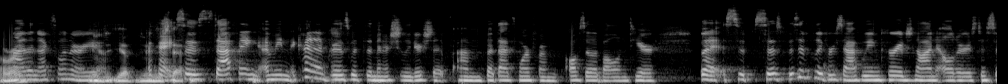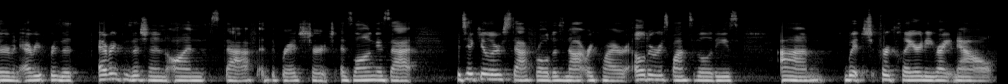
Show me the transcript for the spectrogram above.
All right. Am I the next one or are you? d- yeah, you do Okay, staffing. so staffing, I mean, it kind of goes with the ministry leadership, um, but that's more from also a volunteer. But so, so specifically for staff, we encourage non-elders to serve in every posi- every position on staff at the Bridge Church, as long as that particular staff role does not require elder responsibilities. Um, which, for clarity, right now,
